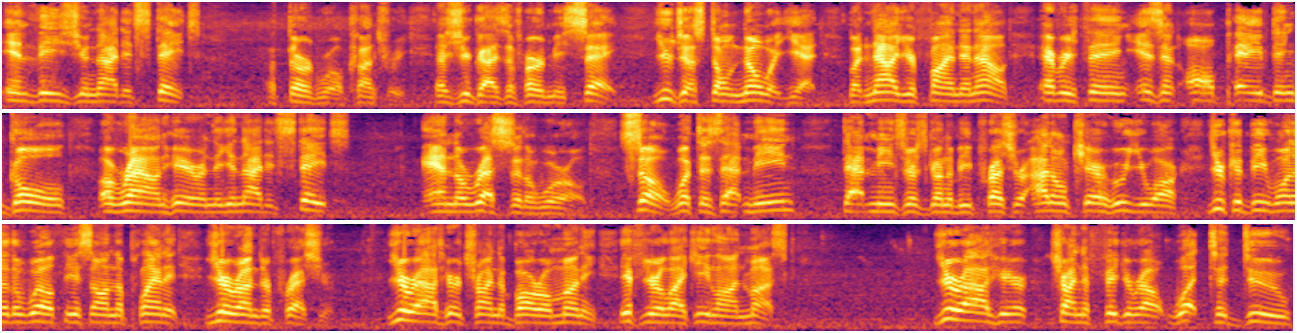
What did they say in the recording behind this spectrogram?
in these United States a third world country, as you guys have heard me say. You just don't know it yet. But now you're finding out everything isn't all paved in gold around here in the United States and the rest of the world. So, what does that mean? That means there's going to be pressure. I don't care who you are. You could be one of the wealthiest on the planet. You're under pressure. You're out here trying to borrow money if you're like Elon Musk. You're out here trying to figure out what to do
